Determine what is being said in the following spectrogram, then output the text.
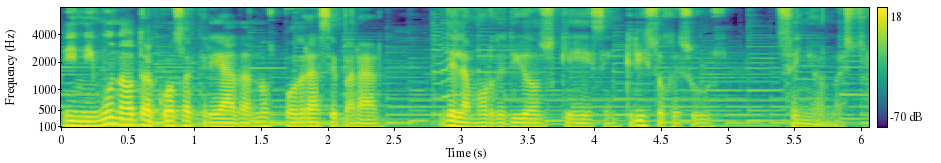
ni ninguna otra cosa creada nos podrá separar del amor de Dios que es en Cristo Jesús, Señor nuestro.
